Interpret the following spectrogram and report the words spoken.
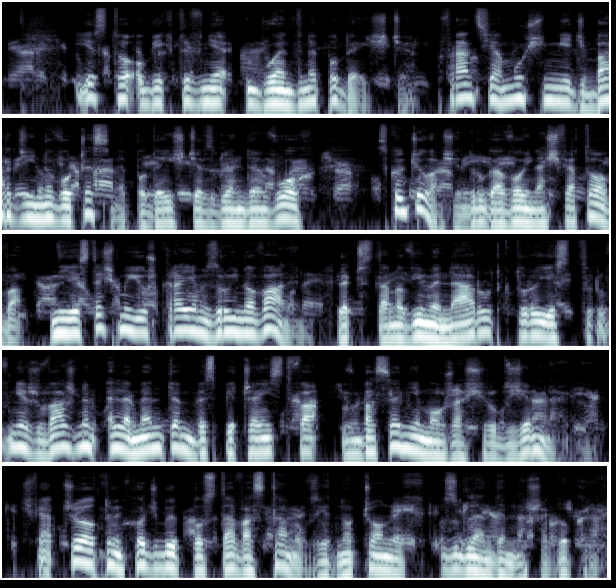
Jest to obiektywnie błędne podejście. Francja musi mieć bardziej nowoczesne podejście względem Włoch. Skończyła się II wojna światowa. Nie jesteśmy już krajem zrujnowanym, lecz stanowimy naród, który jest również ważnym elementem bezpieczeństwa w basenie Morza Śródziemnego. Świadczy o tym choćby postawa Stanów Zjednoczonych względem naszego kraju.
